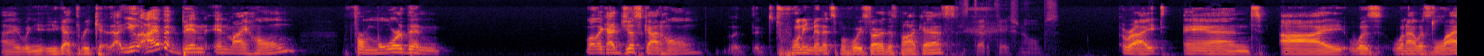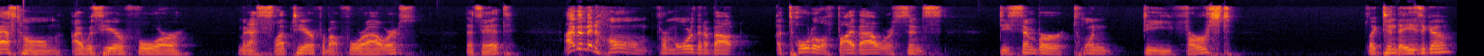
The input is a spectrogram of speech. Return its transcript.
I when you, you got three kids, you I haven't been in my home for more than well, like I just got home 20 minutes before we started this podcast. It's dedication homes. Right. And I was, when I was last home, I was here for, I mean, I slept here for about four hours. That's it. I haven't been home for more than about a total of five hours since December 21st, like 10 days ago.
